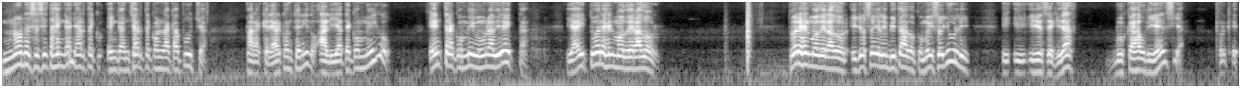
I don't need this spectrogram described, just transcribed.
no necesitas engañarte, engancharte con la capucha para crear contenido. Alíate conmigo. Entra conmigo en una directa. Y ahí tú eres el moderador. Tú eres el moderador y yo soy el invitado, como hizo Yuli, y, enseguida buscas audiencia. Porque,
